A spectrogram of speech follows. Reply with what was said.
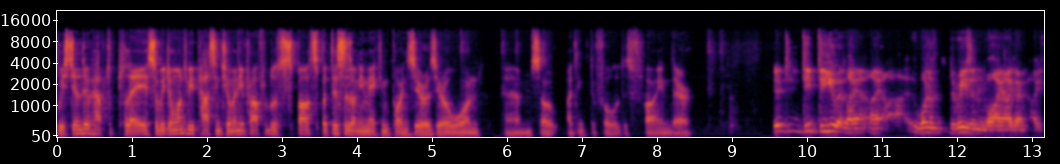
we still do have to play. So we don't want to be passing too many profitable spots, but this is only making 0.001. Um, so I think the fold is fine there. Do, do, do you, like, I, I, one of the reason why I don't, I,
